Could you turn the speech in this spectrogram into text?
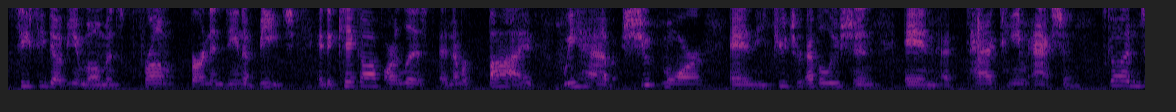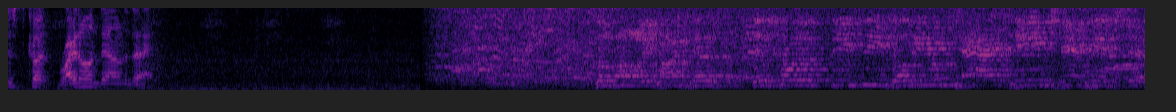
CCW moments from Fernandina Beach. And to kick off our list at number five, we have Shoot More and the Future Evilution in a tag team action. Let's go ahead and just cut right on down to that. The following contest is for the CCW Tag Championship.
